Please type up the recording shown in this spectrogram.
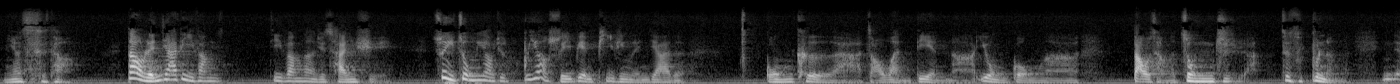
你要知道，到人家地方地方上去参学，最重要就不要随便批评人家的功课啊、早晚殿啊、用功啊、道场的宗旨啊，这是不能。你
